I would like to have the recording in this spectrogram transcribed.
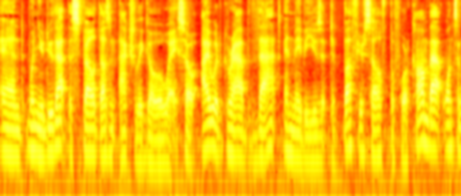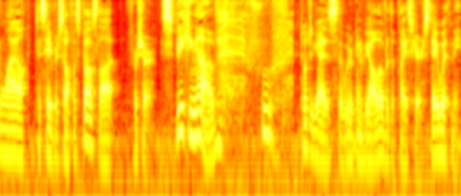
And when you do that, the spell doesn't actually go away. So I would grab that and maybe use it to buff yourself before combat once in a while to save yourself a spell slot for sure. Speaking of, whew, I told you guys that we were going to be all over the place here. Stay with me.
